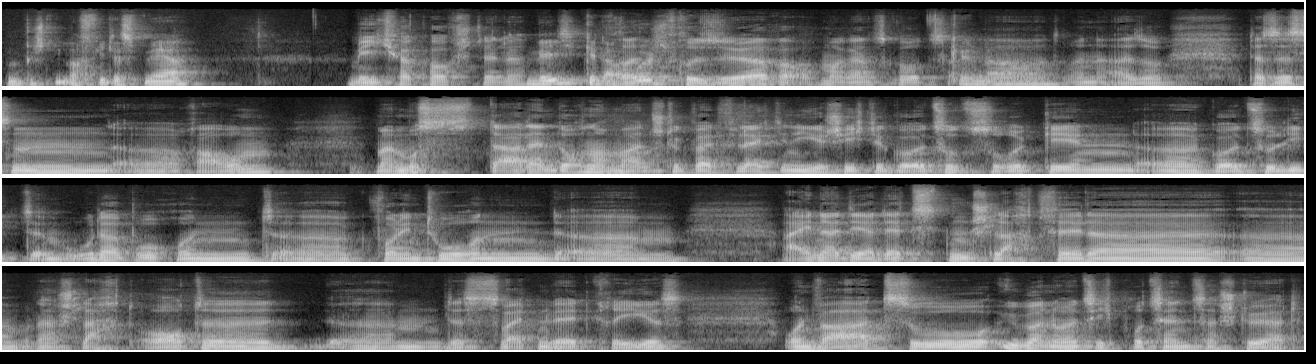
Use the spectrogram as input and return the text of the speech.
und bestimmt noch vieles mehr. Milchverkaufsstelle. Milch, genau. Friseur war auch mal ganz kurz genau. Äh, drin. Also das ist ein äh, Raum. Man muss da dann doch noch mal ein Stück weit vielleicht in die Geschichte Golzo zurückgehen. Äh, Golzo liegt im Oderbruch und äh, vor den Toren ähm, einer der letzten Schlachtfelder äh, oder Schlachtorte äh, des Zweiten Weltkrieges und war zu über 90 Prozent zerstört.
